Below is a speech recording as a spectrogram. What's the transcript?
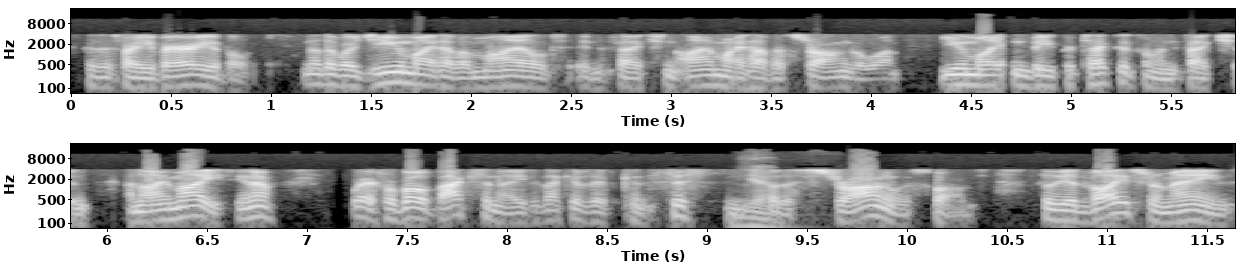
because it's very variable. In other words, you might have a mild infection, I might have a stronger one. You mightn't be protected from infection, and I might, you know. Where if we're both vaccinated, that gives a consistent yeah. but a strong response. So the advice remains:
